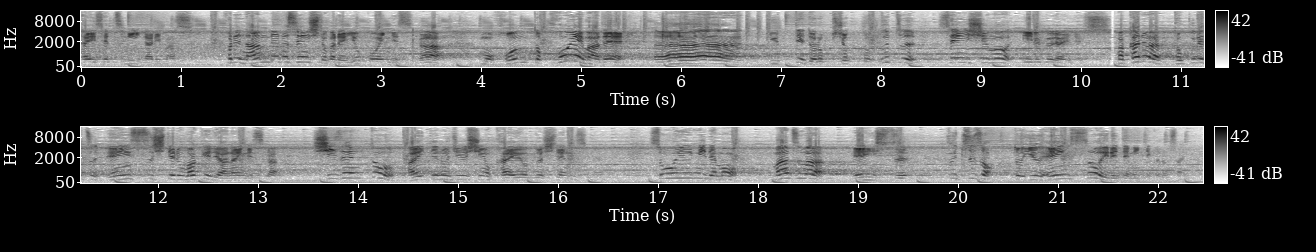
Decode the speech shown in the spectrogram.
大切になります。これ南米の選手とかでよく多いんですがもうほんと声まで「あー」って言ってドロップショットを打つ選手もいるぐらいです、まあ、彼は特別演出してるわけではないんですが自然と相手の重心を変えようとしてるんですね。そういう意味でもまずは演出打つぞという演出を入れてみてください。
